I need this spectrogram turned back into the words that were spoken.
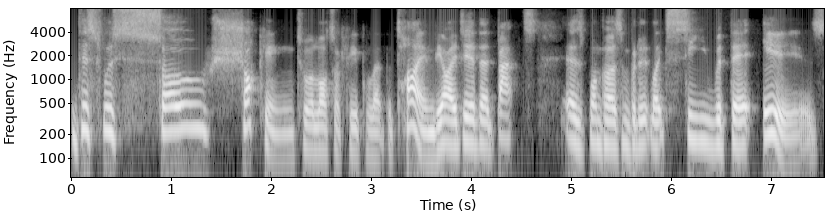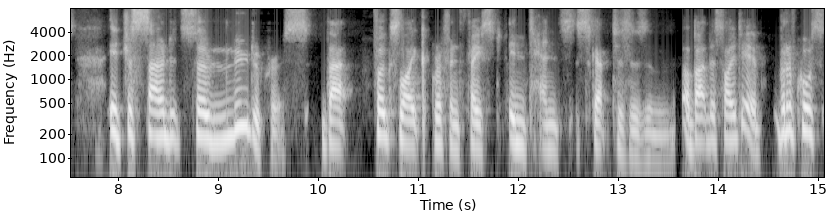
this was so shocking to a lot of people at the time. The idea that bats, as one person put it, like see with their ears. It just sounded so ludicrous that folks like Griffin faced intense skepticism about this idea. But of course,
